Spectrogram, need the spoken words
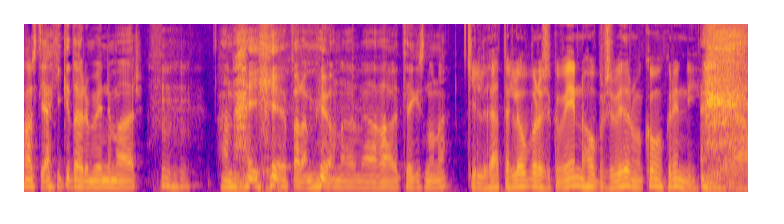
fannst ég ekki geta verið vinni maður þannig að ég er bara mjög ánæður með að það hafi tekist núna Gilur þetta ljópar þessu vinnhópur sem við erum að koma okkur inn í Já,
